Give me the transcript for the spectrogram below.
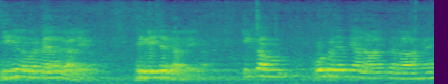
ਸੀਰੀਅਲ ਨੰਬਰ ਪਹਿਲਾਂ ਲਗਾ ਲਏਗਾ ਸਿਗਨੇਚਰ ਕਰ ਲਏਗਾ। ਕਿ ਕੰਮ ਉਹ ਪ੍ਰੋਜੈਕਟ ਧਿਆਨ ਨਾਲ ਕਰਨ ਵਾਲਾ ਹੈ।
